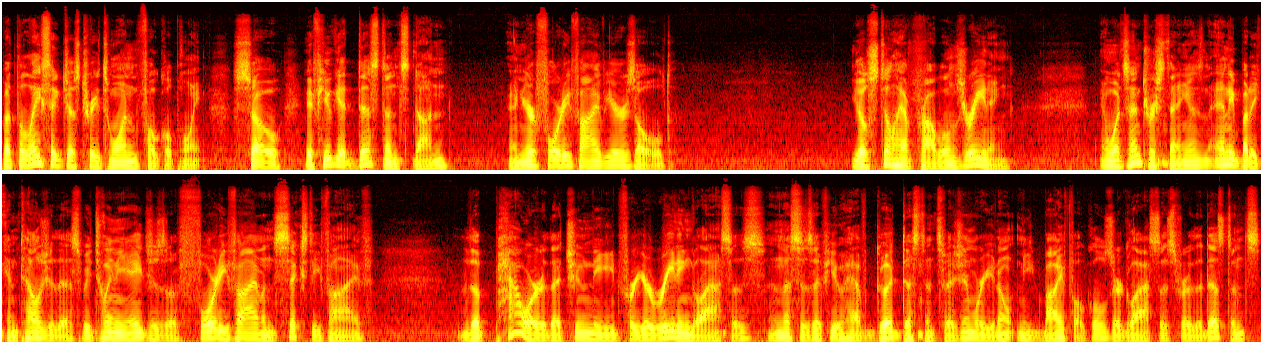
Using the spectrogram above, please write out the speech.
But the LASIK just treats one focal point. So if you get distance done and you're 45 years old, you'll still have problems reading. And what's interesting is, anybody can tell you this, between the ages of 45 and 65, the power that you need for your reading glasses, and this is if you have good distance vision where you don't need bifocals or glasses for the distance,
